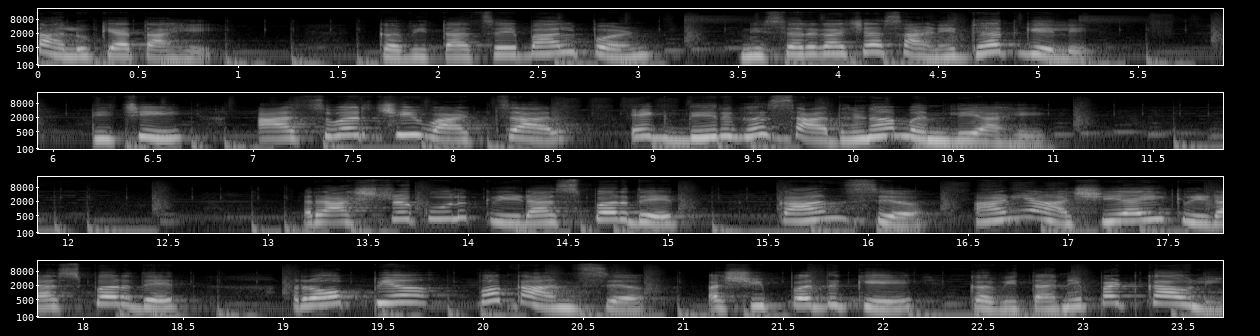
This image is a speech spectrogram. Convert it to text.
तालुक्यात आहे. कविताचे बालपण निसर्गाच्या सानिध्यात गेले. तिची आजवरची वाटचाल एक दीर्घ साधना बनली आहे. राष्ट्रकुल क्रीडा स्पर्धेत कांस्य आणि आशियाई क्रीडा स्पर्धेत रौप्य व कांस्य अशी पदके कविताने पटकावली.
